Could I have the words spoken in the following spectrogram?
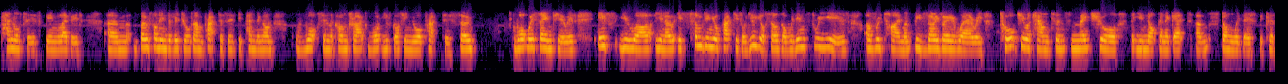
penalties being levied, um, both on individuals and practices, depending on what's in the contract, what you've got in your practice. So, what we're saying to you is if you are, you know, if somebody in your practice or you yourselves are within three years of retirement, be very, very wary. Talk to your accountants, make sure that you're not going to get um, stung with this because,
